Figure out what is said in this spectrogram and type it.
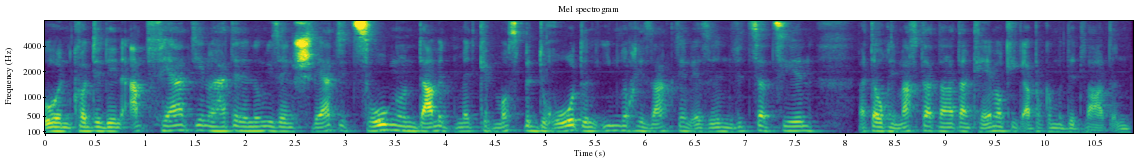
Und konnte den abfertigen und hatte dann irgendwie sein Schwert gezogen und damit Madcap Moss bedroht und ihm noch gesagt, er soll einen Witz erzählen was er auch gemacht hat, dann hat er einen Claymore-Kick abbekommen und das war's. Und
